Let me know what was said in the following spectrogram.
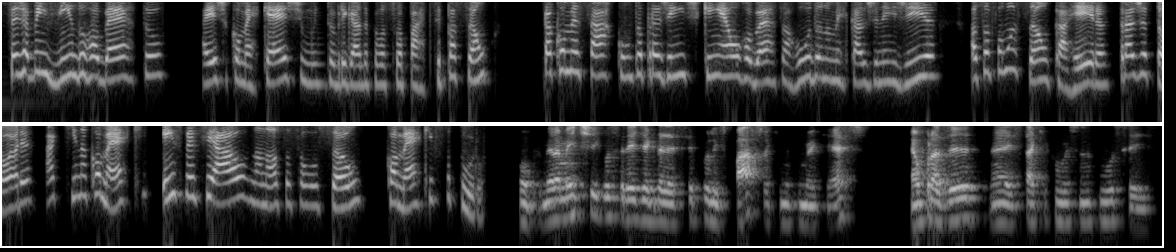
Seja bem-vindo, Roberto, a este Comercast. Muito obrigada pela sua participação. Para começar, conta para gente quem é o Roberto Arruda no mercado de energia, a sua formação, carreira, trajetória aqui na Comerc, em especial na nossa solução Comerc Futuro. Bom, primeiramente gostaria de agradecer pelo espaço aqui no Comercast. É um prazer né, estar aqui conversando com vocês.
